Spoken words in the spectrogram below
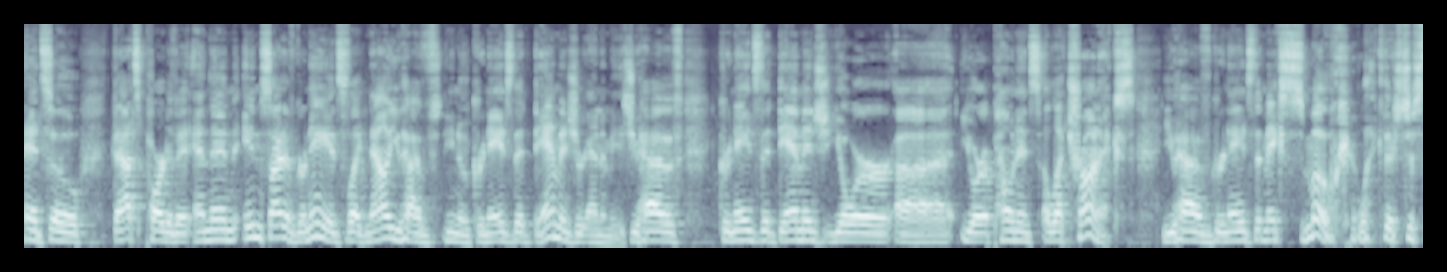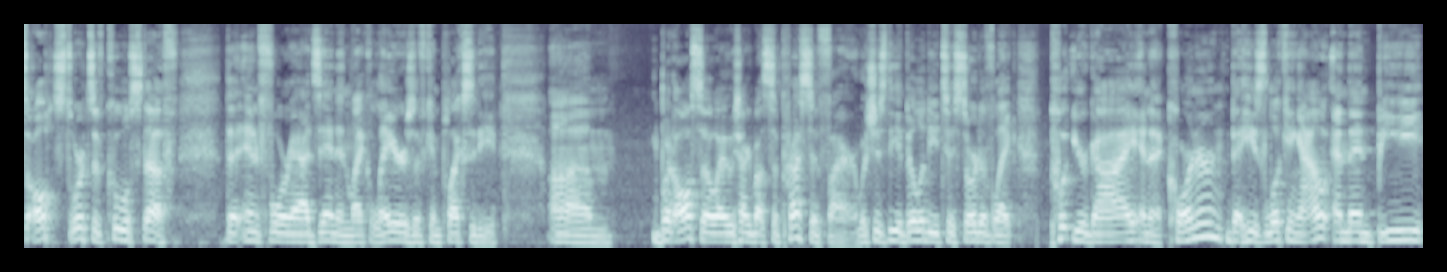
and so that's part of it. And then inside of grenades, like now you have you know grenades that damage your enemies. You have grenades that damage your uh, your opponent's electronics. You have grenades that make smoke. Like there's just all sorts of cool stuff that N4 adds in and like layers of complexity. Um, but also, I was talking about suppressive fire, which is the ability to sort of like put your guy in a corner that he's looking out and then be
